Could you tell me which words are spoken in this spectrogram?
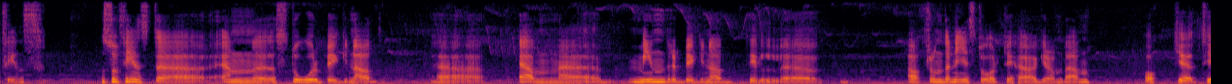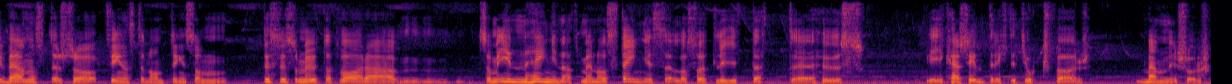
finns. Och så finns det en stor byggnad, eh, en eh, mindre byggnad till, ja, från där ni står till höger om den. Och till vänster så finns det någonting som det ser som ut att vara mm, som inhägnat med något stängsel och så ett litet eh, hus. Det är Kanske inte riktigt gjort för människor.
